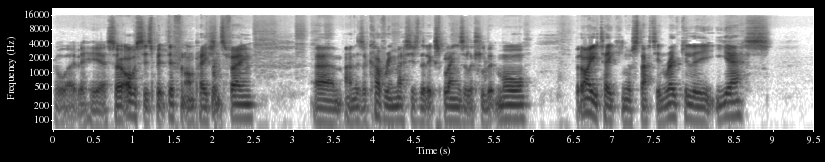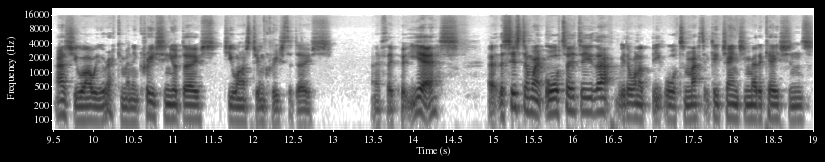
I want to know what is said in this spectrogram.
Pull over here. So obviously it's a bit different on patient's phone. Um, and there's a covering message that explains a little bit more. But are you taking your statin regularly? Yes. As you are, we recommend increasing your dose. Do you want us to increase the dose? And if they put yes, uh, the system won't auto do that. We don't want to be automatically changing medications,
